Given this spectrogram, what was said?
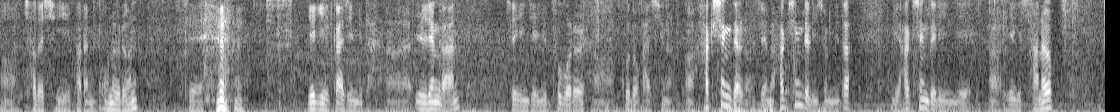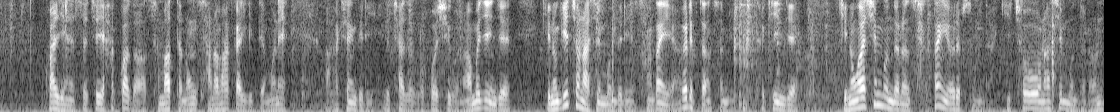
어, 찾으시기 바랍니다. 오늘은 제 여기까지입니다. 어, 1년간 저희 이제 유튜버를 어, 구독하시는 어, 학생들, 저는 학생들 위주입니다. 우리 학생들이 이제 어, 여기 산업 관련해서 저희 학과가 스마트 농산업학과이기 때문에 어, 학생들이 1차적으로 보시고 나머지 이제 기농기촌 하신 분들이 상당히 어렵지 않습니까? 특히 이제 기농하신 분들은 상당히 어렵습니다. 기촌 하신 분들은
